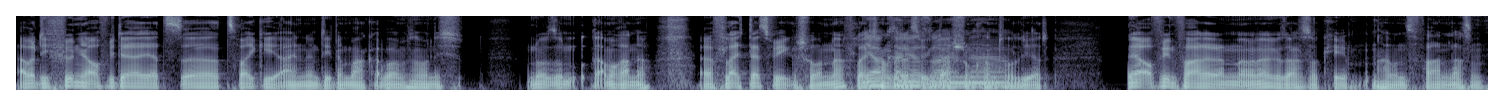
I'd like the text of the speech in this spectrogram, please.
Aber die führen ja auch wieder jetzt äh, 2G ein in Dänemark, aber müssen wir nicht nur so am Rande. Äh, vielleicht deswegen schon, ne? Vielleicht Ja, haben sie deswegen da sein, schon ja. kontrolliert. Ja, auf jeden Fall hat er dann äh, gesagt, ist okay, und hat uns fahren lassen.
